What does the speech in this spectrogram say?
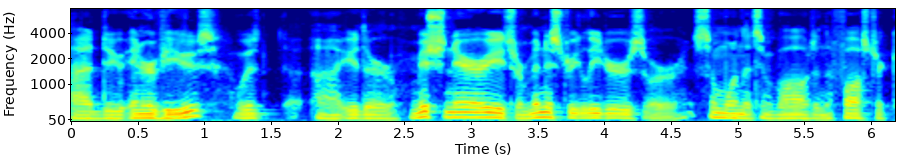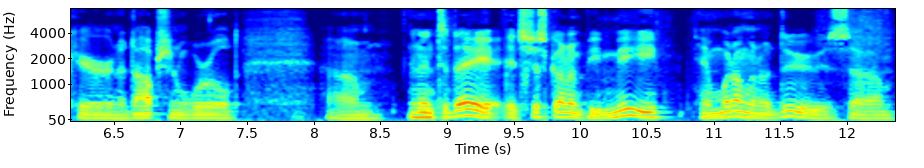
I do interviews with uh, either missionaries or ministry leaders or someone that's involved in the foster care and adoption world. Um, and then today it's just going to be me, and what I'm going to do is um,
